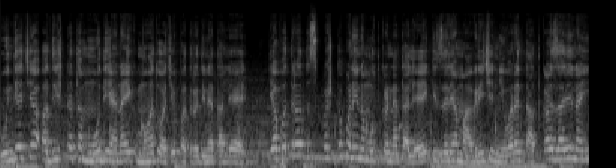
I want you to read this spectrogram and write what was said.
गोंदियाच्या अधिष्ठाता मोदी यांना एक महत्त्वाचे पत्र देण्यात आले आहे. या पत्रात स्पष्टपणे नमूद करण्यात आले आहे की जर या मागणीचे निवारण तात्काळ झाले नाही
